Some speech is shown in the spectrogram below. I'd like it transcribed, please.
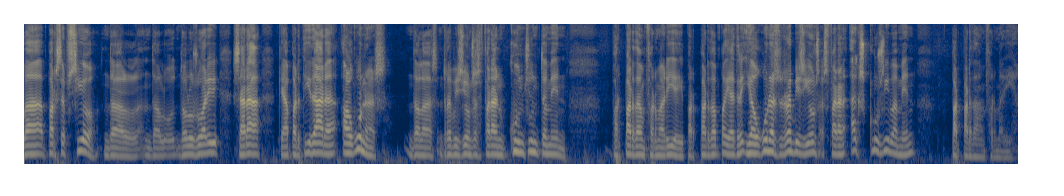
La percepció del, de l'usuari serà que a partir d'ara algunes de les revisions es faran conjuntament per part d'enfermeria i per part del pediatre i algunes revisions es faran exclusivament per part de l'enfermeria.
